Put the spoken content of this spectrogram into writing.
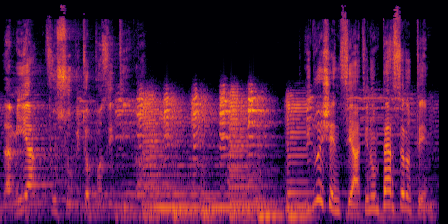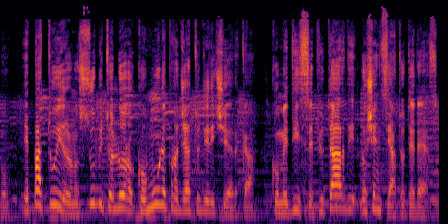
La mia fu subito positiva due scienziati non persero tempo e pattuirono subito il loro comune progetto di ricerca, come disse più tardi lo scienziato tedesco.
